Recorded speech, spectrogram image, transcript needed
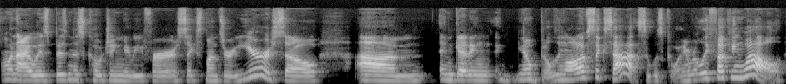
when i was business coaching maybe for six months or a year or so um and getting you know building a lot of success it was going really fucking well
